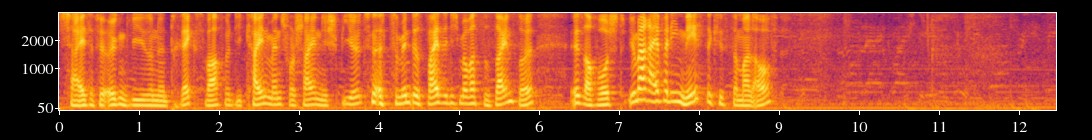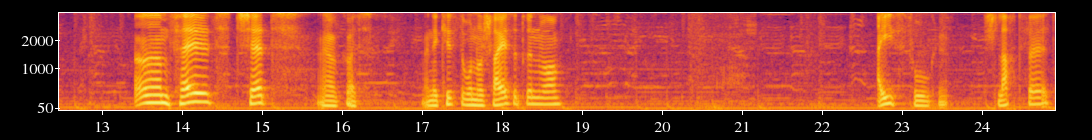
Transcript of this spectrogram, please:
Scheiße, für irgendwie so eine Dreckswaffe, die kein Mensch wahrscheinlich spielt. Zumindest weiß ich nicht mal, was das sein soll. Ist auch wurscht. Wir machen einfach die nächste Kiste mal auf. Ähm, Feld, Chat. Oh Gott. Eine Kiste, wo nur Scheiße drin war. Eisvogel. Schlachtfeld.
